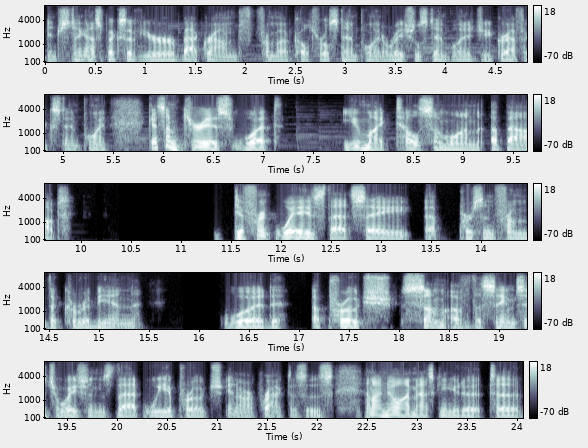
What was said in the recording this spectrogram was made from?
interesting aspects of your background from a cultural standpoint, a racial standpoint, a geographic standpoint. I guess I'm curious what you might tell someone about different ways that, say, a person from the Caribbean would approach some of the same situations that we approach in our practices and i know i'm asking you to to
